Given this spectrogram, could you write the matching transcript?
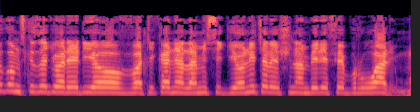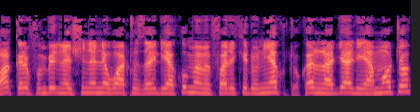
Ndugu msikilizaji wa redio Vatikani, Alhamisi jioni tarehe 22 Februari mwaka 2024 watu zaidi ya kumi wamefariki dunia kutokana na ajali ya moto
